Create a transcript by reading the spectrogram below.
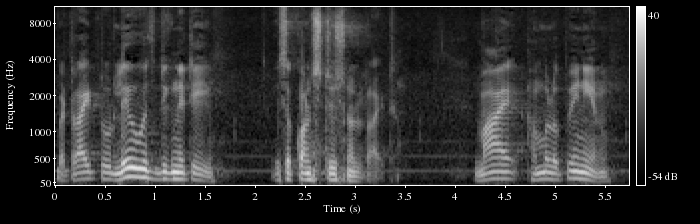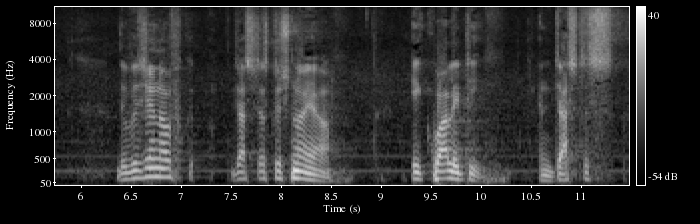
but right to live with dignity is a constitutional right. In my humble opinion, the vision of Justice Krishna Iyer, equality and justice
